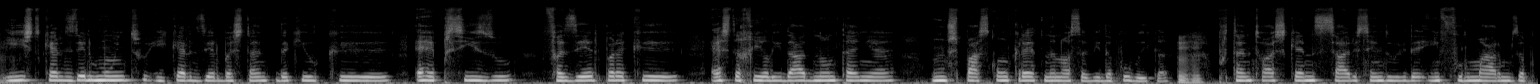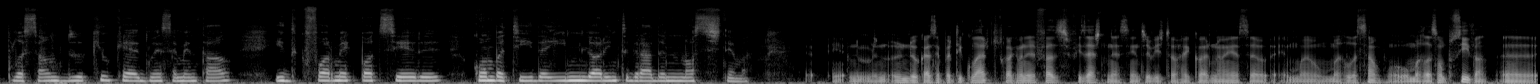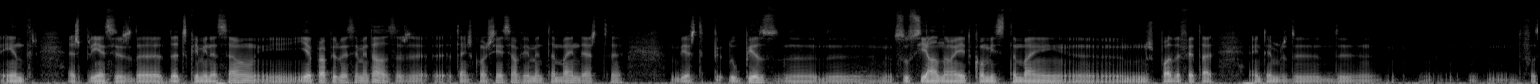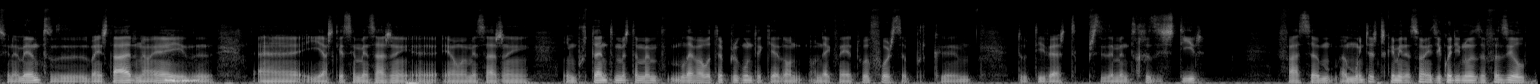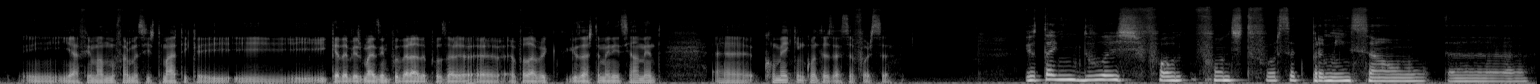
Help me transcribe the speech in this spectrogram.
e isto quer dizer muito e quer dizer bastante daquilo que é preciso fazer para que esta realidade não tenha um espaço concreto na nossa vida pública. Uhum. Portanto, acho que é necessário, sem dúvida, informarmos a população daquilo que é a doença mental e de que forma é que pode ser combatida e melhor integrada no nosso sistema. No meu caso em particular, tu de qualquer maneira fazes, fizeste nessa entrevista ao Record, não é? Essa é uma, uma relação, ou uma relação possível uh, entre as experiências da, da discriminação e, e, a própria doença mental. Ou seja, tens consciência, obviamente, também desta, deste, do peso de, de, social, não é? E de como isso também uh, nos pode afetar em termos de, de de funcionamento, de bem-estar, não é? Uhum. E, de, uh, e, acho que essa mensagem uh, é uma mensagem importante, mas também me leva a outra pergunta, que é de onde, onde é que vem a tua força? Porque tu tiveste que precisamente resistir face a, a, muitas discriminações e continuas a fazê-lo e, e, a afirmar de uma forma sistemática e, e, e cada vez mais empoderada, para usar a, a, palavra que usaste também inicialmente. Uh, como é que encontras essa força? Eu tenho duas fontes de força que para mim são uh,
